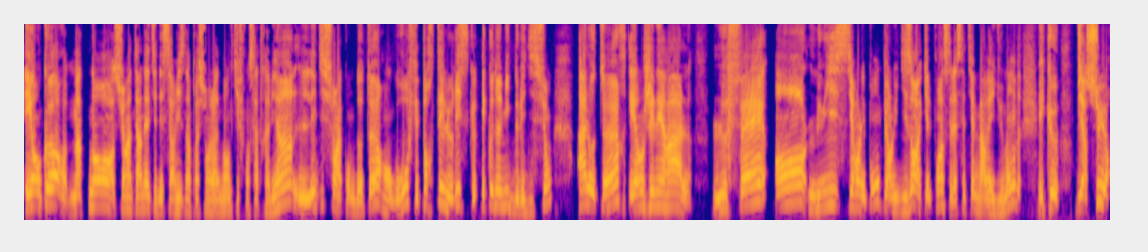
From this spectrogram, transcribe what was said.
Et encore, maintenant, sur Internet, il y a des services d'impression à la demande qui font ça très bien. L'édition à compte d'auteur, en gros, fait porter le risque économique de l'édition à l'auteur et en général le fait en lui cirant les pompes et en lui disant à quel point c'est la septième merveille du monde et que, bien sûr,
